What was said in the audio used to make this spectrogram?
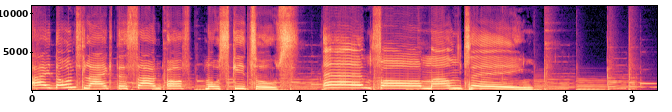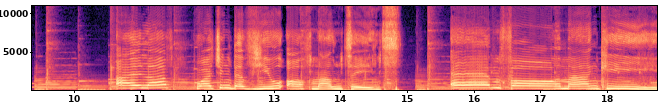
I don't like the sound of mosquitoes. M for mountain. I love watching the view of mountains. M for monkey.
